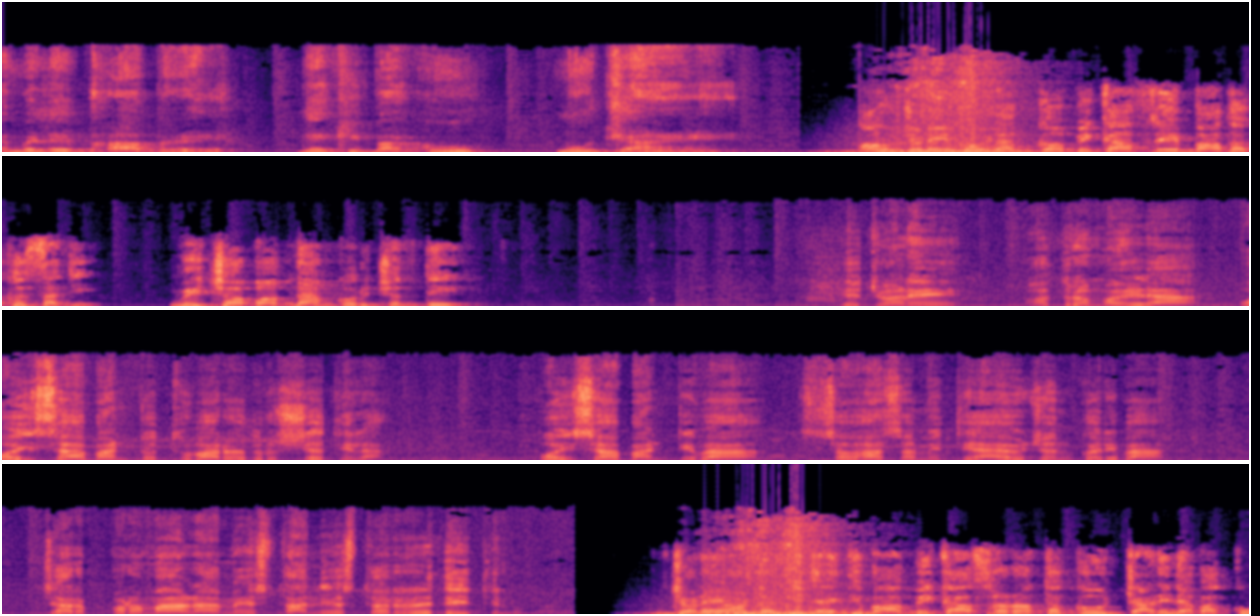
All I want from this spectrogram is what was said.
ଏମଏଲ୍ଏ ଭାବରେ ଦେଖିବାକୁ ମୁଁ ଚାହେଁ ଆଉ ଜଣେ ମହିଳାଙ୍କ ବିକାଶରେ ବାଧକ ସାଜି ମିଛ ବଦନାମ କରୁଛନ୍ତି ଯେ ଜଣେ ଭଦ୍ର ମହିଳା ପଇସା ବାଣ୍ଟୁଥିବାର ଦୃଶ୍ୟ ଥିଲା ପଇସା ବାଣ୍ଟିବା ସଭା ସମିତି ଆୟୋଜନ କରିବା ଯାହାର ପ୍ରମାଣ ଆମେ ସ୍ଥାନୀୟ ସ୍ତରରେ ଦେଇଥିଲୁ ଜଣେ ଅଟକି ଯାଇଥିବା ବିକାଶର ରଥକୁ ଟାଣି ନେବାକୁ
